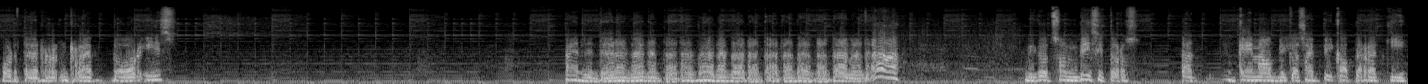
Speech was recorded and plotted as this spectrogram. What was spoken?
where the red door is. We got some visitors that came out because I picked up the red key.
